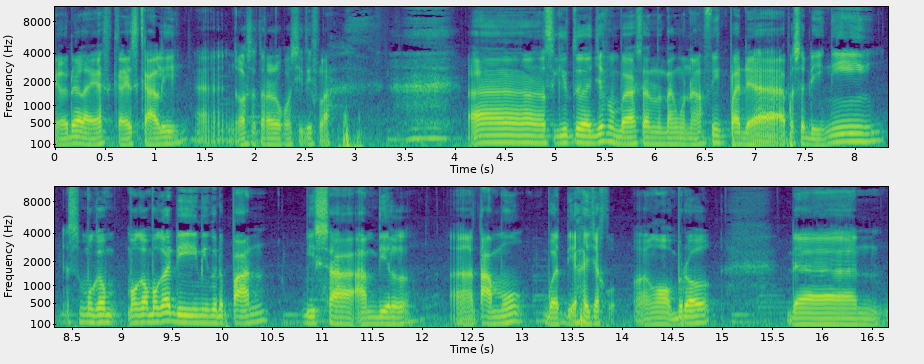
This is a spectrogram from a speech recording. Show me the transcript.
Ya udahlah ya sekali sekali eh, nggak usah terlalu positif lah. Uh, segitu aja pembahasan tentang munafik pada episode ini. Semoga moga moga di minggu depan bisa ambil uh, tamu buat diajak uh, ngobrol. Dan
